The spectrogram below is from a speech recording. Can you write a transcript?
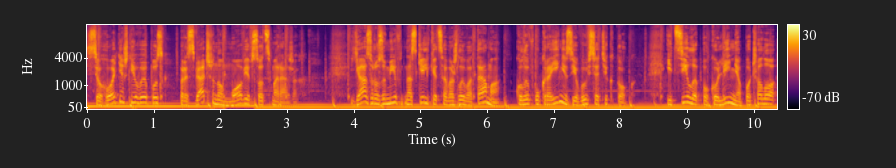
Сьогоднішній випуск присвячено мові в соцмережах. Я зрозумів, наскільки це важлива тема, коли в Україні з'явився TikTok. І ціле покоління почало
